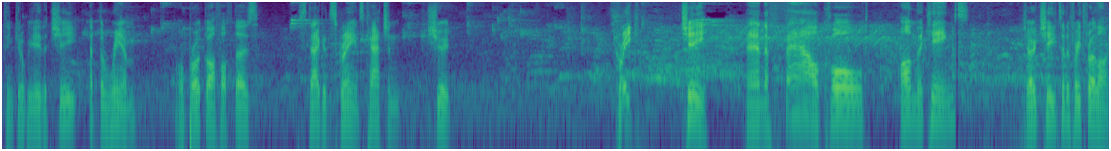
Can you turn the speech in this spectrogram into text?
think it'll be either Qi at the rim or Broekhoff off those staggered screens. Catch and shoot. Creek. Qi. And the foul called on the Kings. Zhou Qi to the free throw line.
